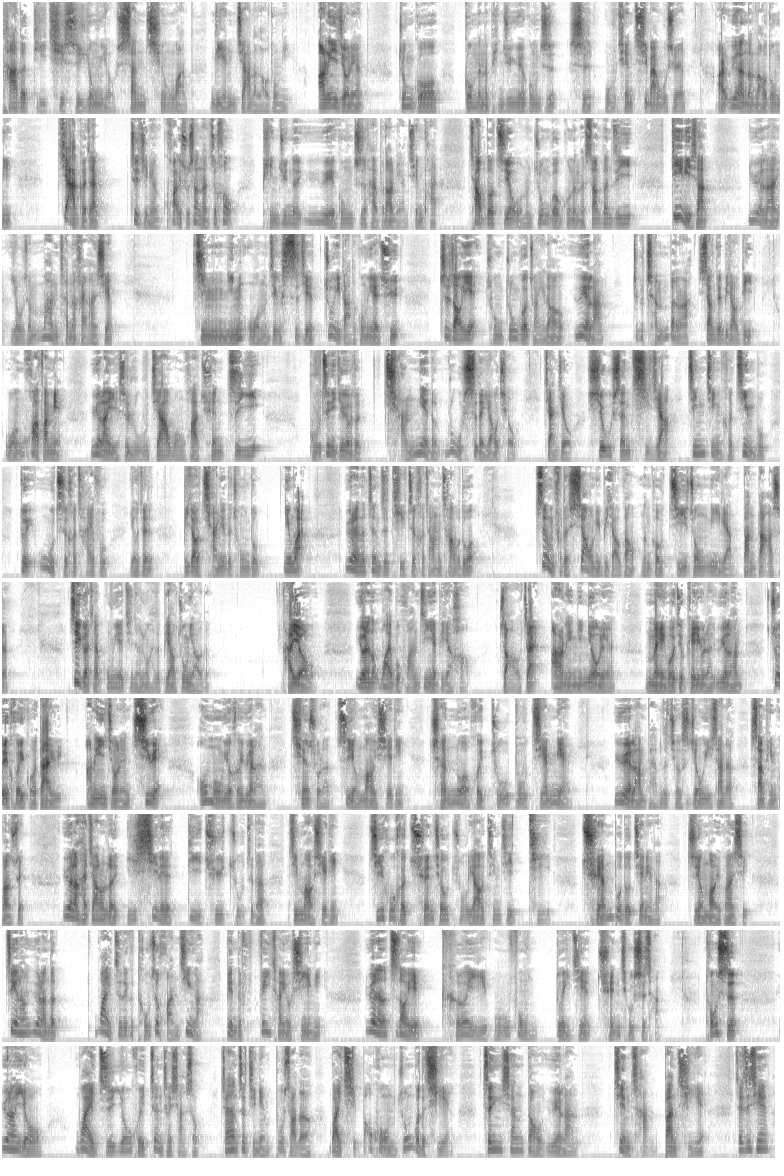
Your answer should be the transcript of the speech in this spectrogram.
它的底气是拥有三千万廉价的劳动力。二零一九年，中国工人的平均月工资是五千七百五十元，而越南的劳动力价格在这几年快速上涨之后，平均的月工资还不到两千块，差不多只有我们中国工人的三分之一。地理上，越南有着漫长的海岸线，紧邻我们这个世界最大的工业区，制造业从中国转移到越南，这个成本啊相对比较低。文化方面，越南也是儒家文化圈之一，骨子里就有着强烈的入世的要求，讲究修身齐家、精进和进步，对物质和财富有着比较强烈的冲动。另外，越南的政治体制和咱们差不多，政府的效率比较高，能够集中力量办大事，这个在工业进程中还是比较重要的。还有，越南的外部环境也比较好，早在二零零六年，美国就给予了越南。最惠国待遇。二零一九年七月，欧盟又和越南签署了自由贸易协定，承诺会逐步减免越南百分之九十九以上的商品关税。越南还加入了一系列地区组织的经贸协定，几乎和全球主要经济体全部都建立了自由贸易关系，这让越南的外资的一个投资环境啊变得非常有吸引力。越南的制造业可以无缝对接全球市场，同时越南有外资优惠政策享受，加上这几年不少的外企，包括我们中国的企业争相到越南建厂办企业，在这些。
